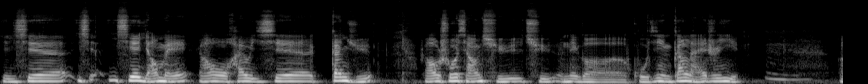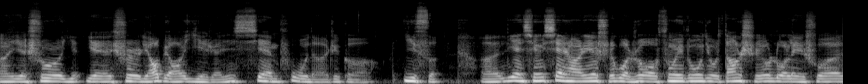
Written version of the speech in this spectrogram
一些一些一些杨梅，然后还有一些柑橘，然后说想取取那个苦尽甘来之意。呃，也是也也是聊表野人献铺的这个意思。呃，燕青献上这些水果之后，宋徽宗就当时又落泪说：“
